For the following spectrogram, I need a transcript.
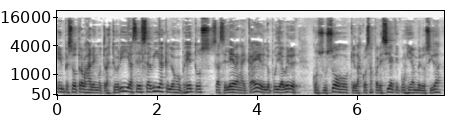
empezó a trabajar en otras teorías, él sabía que los objetos se aceleran al caer, lo podía ver con sus ojos, que las cosas parecían que cogían velocidad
